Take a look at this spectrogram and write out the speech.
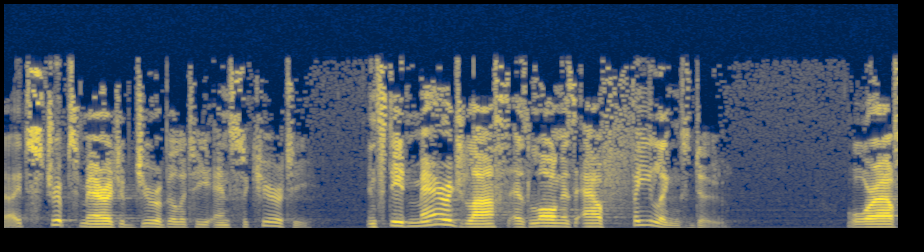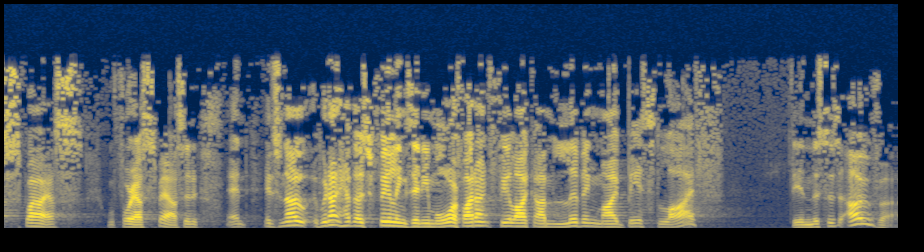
Uh, it strips marriage of durability and security. Instead, marriage lasts as long as our feelings do, or our spouse, for our spouse. And, and it's no, if we don't have those feelings anymore, if I don't feel like I'm living my best life, then this is over.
